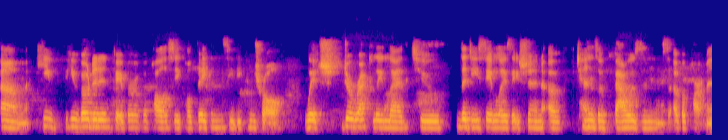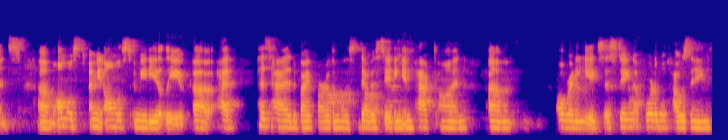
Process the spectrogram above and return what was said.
um, he he voted in favor of a policy called vacancy control which directly led to the destabilization of tens of thousands of apartments. Um, almost, I mean, almost immediately uh, had has had by far the most devastating impact on um, already existing affordable housing,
